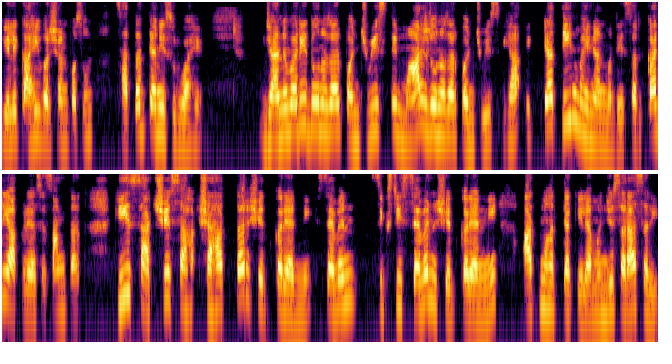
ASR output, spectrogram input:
गेले काही वर्षांपासून सातत्याने सुरू आहे. जानेवारी दोन हजार पंचवीस ते मार्च दोन हजार पंचवीस ह्या एकट्या तीन महिन्यांमध्ये सरकारी आकडे असे सांगतात की सातशे सहा शहात्तर शेतकऱ्यांनी सेवन सिक्स्टी सेवन शेतकऱ्यांनी आत्महत्या केल्या. म्हणजे सरासरी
